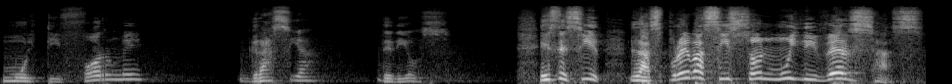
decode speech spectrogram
multiforme gracia de Dios. Es decir, las pruebas sí son muy diversas.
